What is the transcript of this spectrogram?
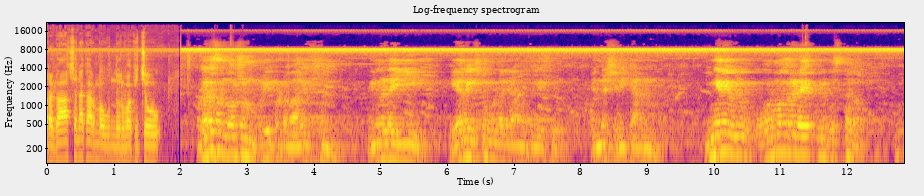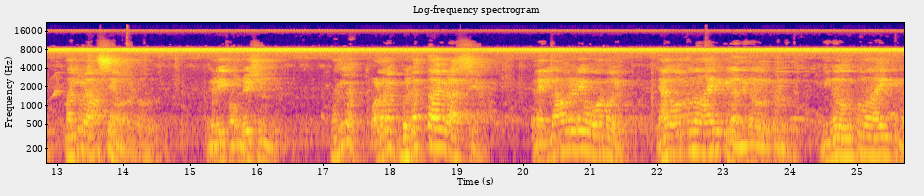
പ്രകാശന കർമ്മവും നിർവഹിച്ചു. വളരെ സന്തോഷം പ്രിയപ്പെട്ട ബാലകൃഷ്ണൻ. നിങ്ങളുടെ ഈ ഏറെ ഇഷ്ടമുള്ള ഗ്രാമത്തിലേക്ക് എന്നെ ക്ഷണിക്കാനും ഇങ്ങനെ ഒരു ഓർമ്മകളുടെ ഒരു പുസ്തകം. നല്ലൊരു ആശയമാണ് കേട്ടോ. നിങ്ങളുടെ ഈ ഫൗണ്ടേഷൻ നല്ല വളരെ ബൃഹത്തായ ഒരു ആശയമാണ്. കാരണം എല്ലാവരുടെയും ഓർമ്മകൾ ഞാൻ ഓർക്കുന്നതായിരിക്കില്ല നിങ്ങൾ ഓർക്കുന്നത്. നിങ്ങൾ ഓർക്കുന്നതായിരിക്കില്ല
